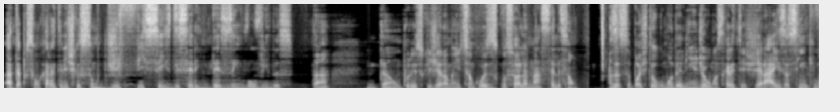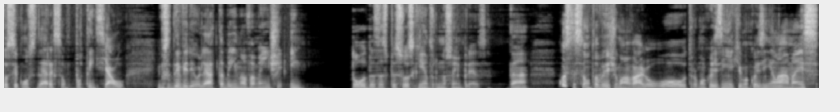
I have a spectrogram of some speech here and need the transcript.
até porque são características que são difíceis de serem desenvolvidas, tá? Então, por isso que geralmente são coisas que você olha na seleção. Às vezes você pode ter algum modelinho de algumas características gerais assim, que você considera que são potencial, e você deveria olhar também novamente em todas as pessoas que entram na sua empresa, tá? Com exceção talvez de uma vaga ou outra, uma coisinha aqui, uma coisinha lá, mas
